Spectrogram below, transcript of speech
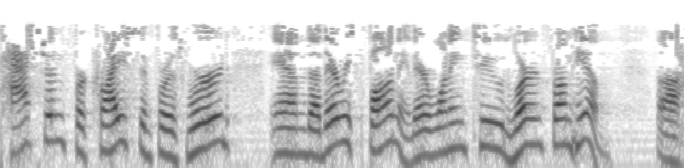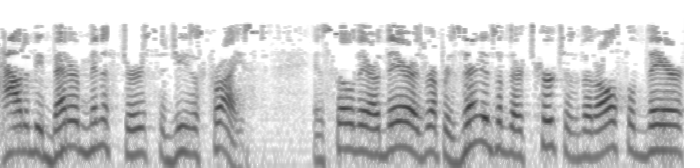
passion for Christ and for his word, and uh, they're responding. They're wanting to learn from him uh, how to be better ministers to Jesus Christ. And so they are there as representatives of their churches, but also there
